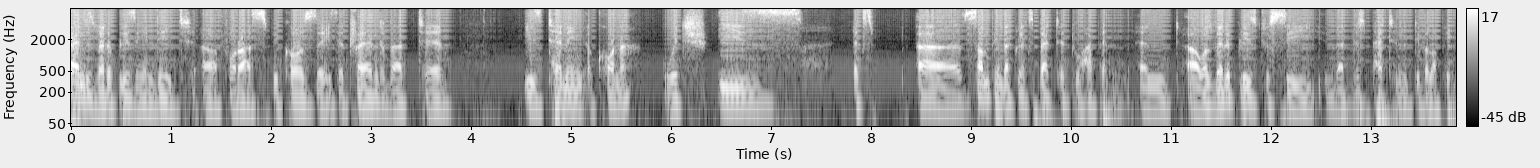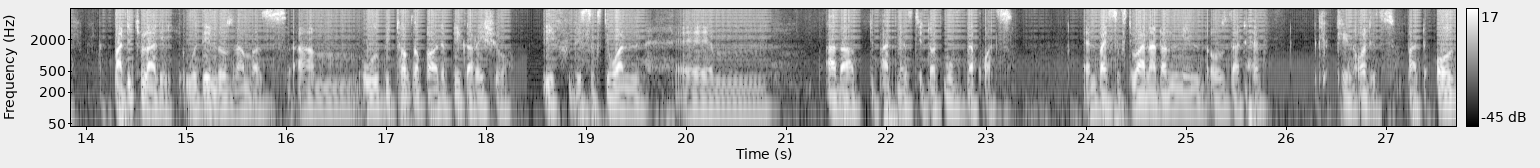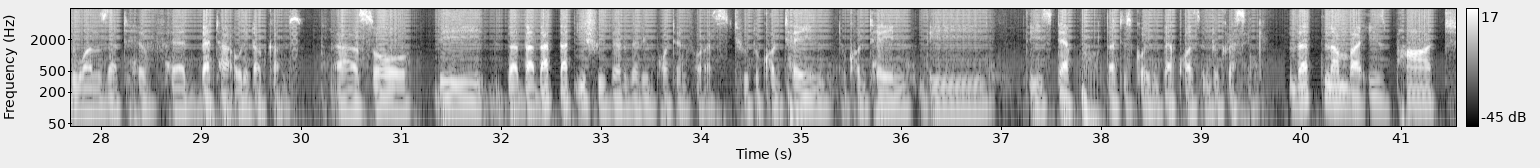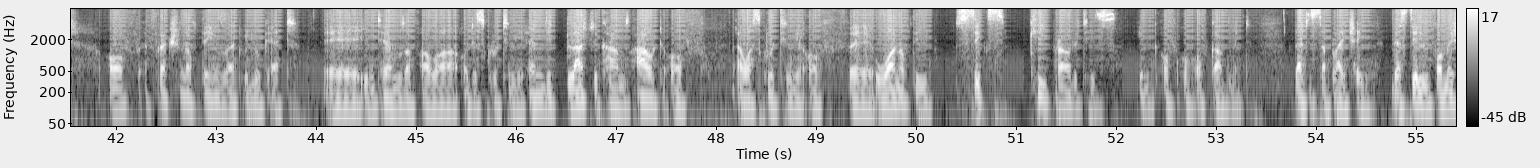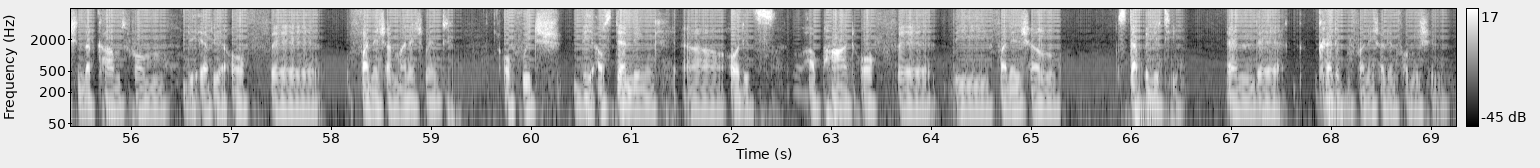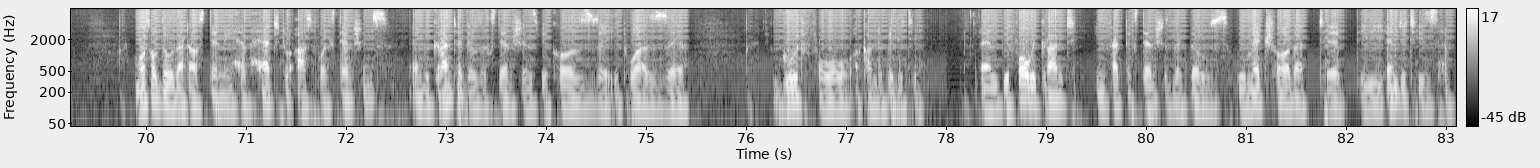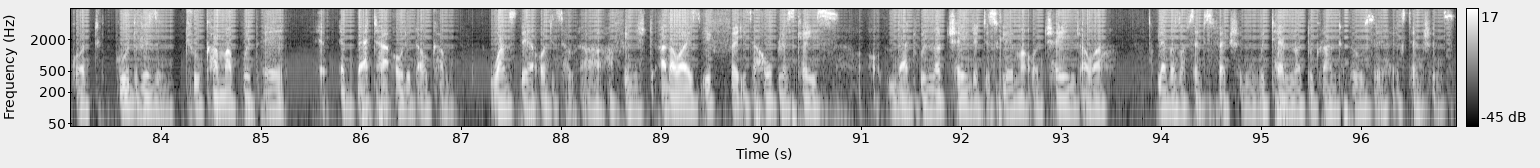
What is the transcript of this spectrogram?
trend is very pleasing indeed uh, for us because it's a trend that uh, is turning a corner, which is uh, something that we expected to happen. And I was very pleased to see that this pattern developing. Particularly within those numbers, um, we'll be talking about a bigger ratio if the 61 um, other departments did not move backwards. And by 61, I don't mean those that have clean audits, but all the ones that have had better audit outcomes. Uh, so the that, that, that, that issue is very very important for us to, to contain to contain the the step that is going backwards and regressing. That number is part of a fraction of things that we look at uh, in terms of our audit scrutiny, and it largely comes out of our scrutiny of uh, one of the six key priorities in, of, of, of government that is supply chain. There's still information that comes from the area of uh, financial management, of which the outstanding uh, audits are part of uh, the financial stability and uh, credible financial information. Most of those that are outstanding have had to ask for extensions, and we granted those extensions because uh, it was uh, good for accountability. And before we grant, in fact, extensions like those, we make sure that uh, the entities have got good reason to come up with a, a, better audit outcome once their audits are, are finished. Otherwise, if uh, it's a hopeless case, that will not change the disclaimer or change our levels of satisfaction. We tend not to grant those uh, extensions.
